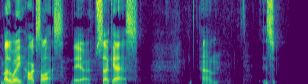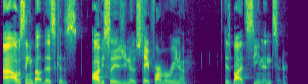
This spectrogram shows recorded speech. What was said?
by the way, Hawks lost. They uh, suck ass. Um, I, I was thinking about this because obviously, as you know, State Farm Arena is by the CNN Center.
